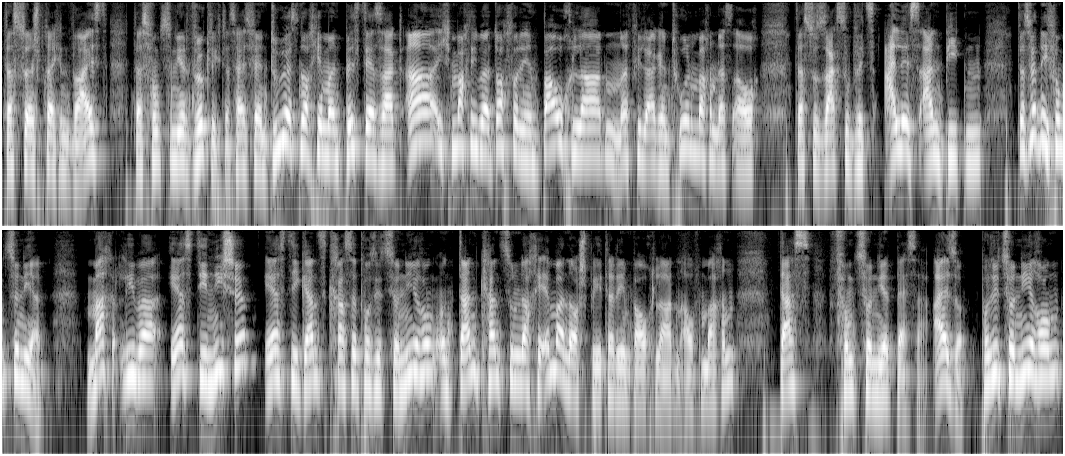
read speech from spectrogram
dass du entsprechend weißt, das funktioniert wirklich. Das heißt, wenn du jetzt noch jemand bist, der sagt, ah, ich mache lieber doch so den Bauchladen, ne, viele Agenturen machen das auch, dass du sagst, du willst alles anbieten, das wird nicht funktionieren. Mach lieber erst die Nische, erst die ganz krasse Positionierung und dann kannst du nachher immer noch später den Bauchladen aufmachen. Das funktioniert besser. Also, Positionierung,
